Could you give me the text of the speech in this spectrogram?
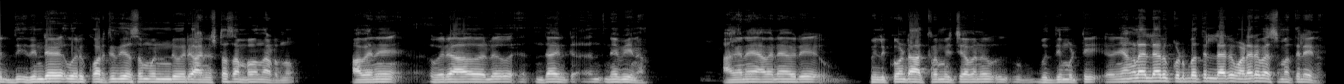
ഇതിന്റെ ഇതിന്റെ ഒരു കുറച്ച് ദിവസം മുൻപ് ഒരു അനിഷ്ട സംഭവം നടന്നു. അവന് ഒരു എന്താ നവീന. അങ്ങനെ അവനെ ഒരു വിൽക്കൊണ്ട് ആക്രമിച്ച് അവന് ബുദ്ധിമുട്ടി. ഞങ്ങളെല്ലാവരും കുടുംബത്തിലെല്ലാവരും വളരെ വിഷമത്തിലായിരുന്നു.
